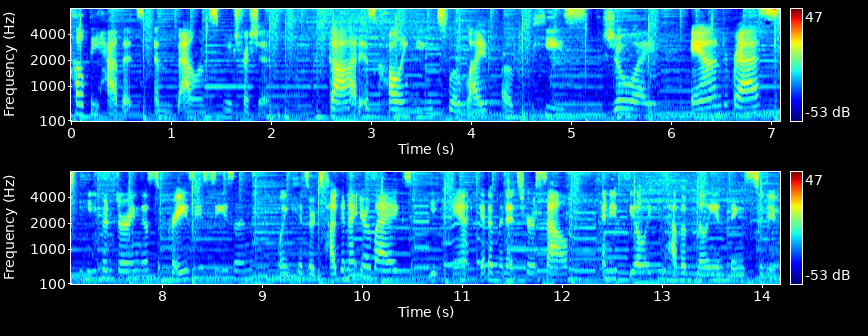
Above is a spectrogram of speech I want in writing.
healthy habits, and balanced nutrition. God is calling you to a life of peace, joy, and rest, even during this crazy season when kids are tugging at your legs, you can't get a minute to yourself, and you feel like you have a million things to do.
